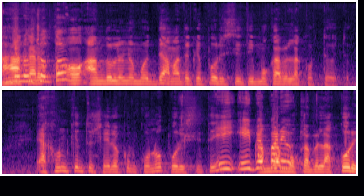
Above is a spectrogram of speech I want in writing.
হাহাকার আন্দোলনের মধ্যে আমাদেরকে পরিস্থিতি মোকাবেলা করতে হতো এখন কিন্তু সেরকম কোনো পরিস্থিতি আমরা মোকাবেলা করি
